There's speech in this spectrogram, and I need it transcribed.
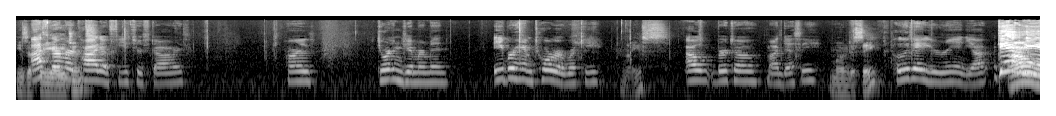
He's a free Oscar. Mercado, future stars. Jordan Zimmermann. Abraham Toro, rookie. Nice. Alberto Mondesi. Mondesi. Jose Ureña. Oh. There he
